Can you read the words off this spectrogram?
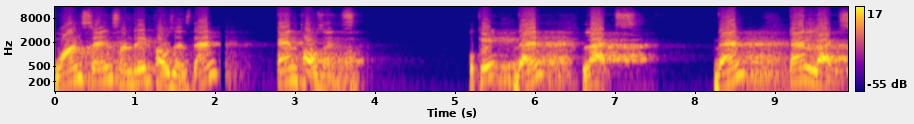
Ones, tens, hundred, thousands. Then ten thousands. Okay. Then lakhs. Then ten lakhs.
